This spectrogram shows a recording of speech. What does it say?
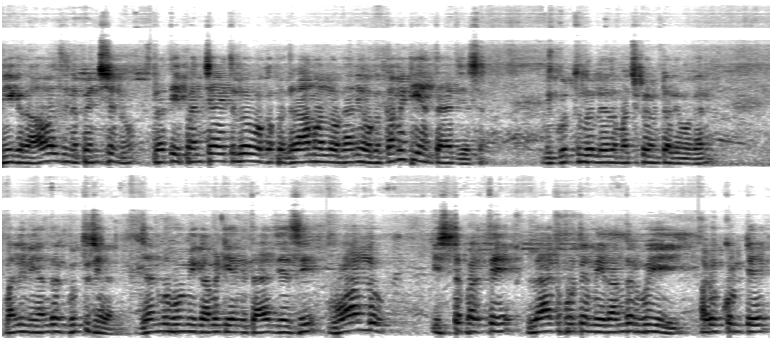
మీకు రావాల్సిన పెన్షన్ ప్రతి పంచాయతీలో ఒక గ్రామంలో కానీ ఒక కమిటీ అని తయారు చేశారు. మీకు గుర్తుందో లేదో మర్చిపోయి ఉంటారేమో కానీ మళ్ళీ మీ అందరికి గుర్తు చేయాలి. జన్మభూమి కమిటీ అని తయారు చేసి వాళ్ళు ఇష్టపడితే లేకపోతే మీరందరూ పోయి అడుక్కుంటే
